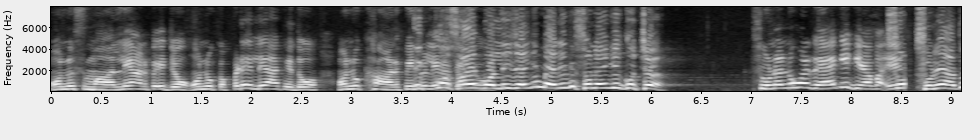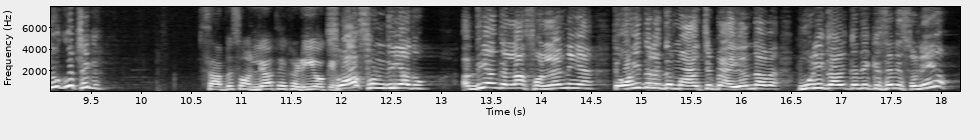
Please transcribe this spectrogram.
ਉਹਨੂੰ ਸਮਾਨ ਲਿਆਣ ਭੇਜੋ ਉਹਨੂੰ ਕੱਪੜੇ ਲਿਆ ਕੇ ਦਿਓ ਉਹਨੂੰ ਖਾਣ ਪੀਣ ਨੂੰ ਲਿਆ ਇੱਕੋ ਕੇ ਦਿਓ। ਬੋਲੀ ਜਾਏਗੀ ਮੇਰੀ ਵੀ ਸੁਣੇਗੀ ਕੁਛ। ਸੁਣਨ ਨੂੰ ਹੁਣ ਰਹਿ ਕੀ ਗਿਆ ਵਾ? ਇਹ ਸੁ- ਸੁਣਿਆ ਤੂੰ ਕੁਛ? ਸਭ ਸੁਣ ਲਿਆ ਉੱਥੇ ਖੜੀ ਹੋ ਕੇ। ਸਵਾਹ ਸੁਣਦੀਆਂ ਤੂੰ। ਅੱਧੀਆਂ ਗੱਲਾਂ ਸੁਣ ਲੈਣੀਆਂ ਤੇ ਉਹੀ ਤੇਰੇ ਦਿਮਾਗ 'ਚ ਪੈ ਜਾਂਦਾ ਵਾ। ਪੂਰੀ ਗੱਲ ਕਦੇ ਕਿਸੇ ਨੇ ਸੁਣੀ ਹੋ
